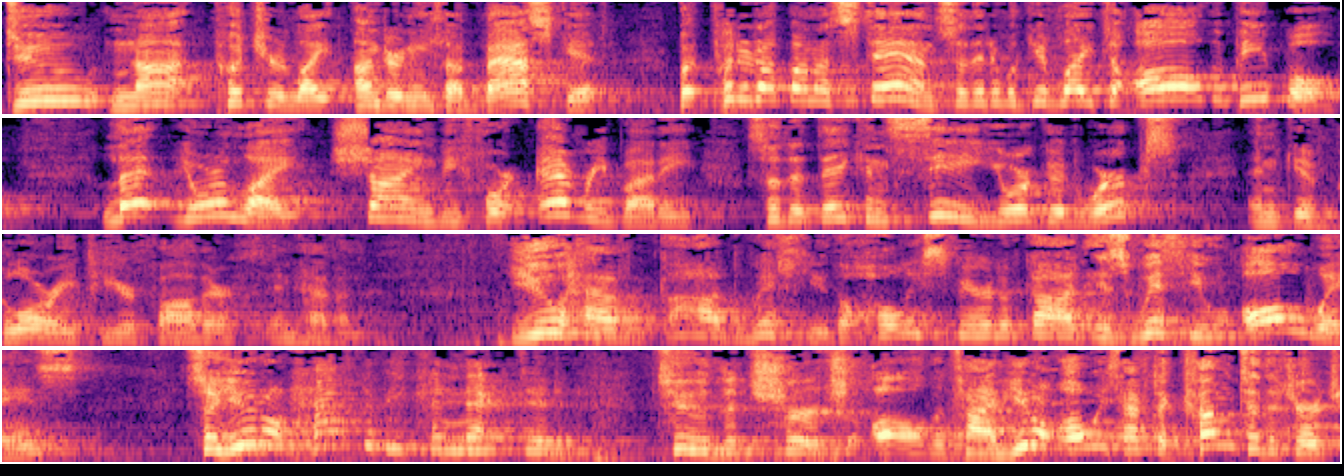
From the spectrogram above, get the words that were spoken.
Do not put your light underneath a basket, but put it up on a stand so that it will give light to all the people. Let your light shine before everybody so that they can see your good works and give glory to your Father in heaven. You have God with you. The Holy Spirit of God is with you always. So you don't have to be connected to the church all the time. You don't always have to come to the church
